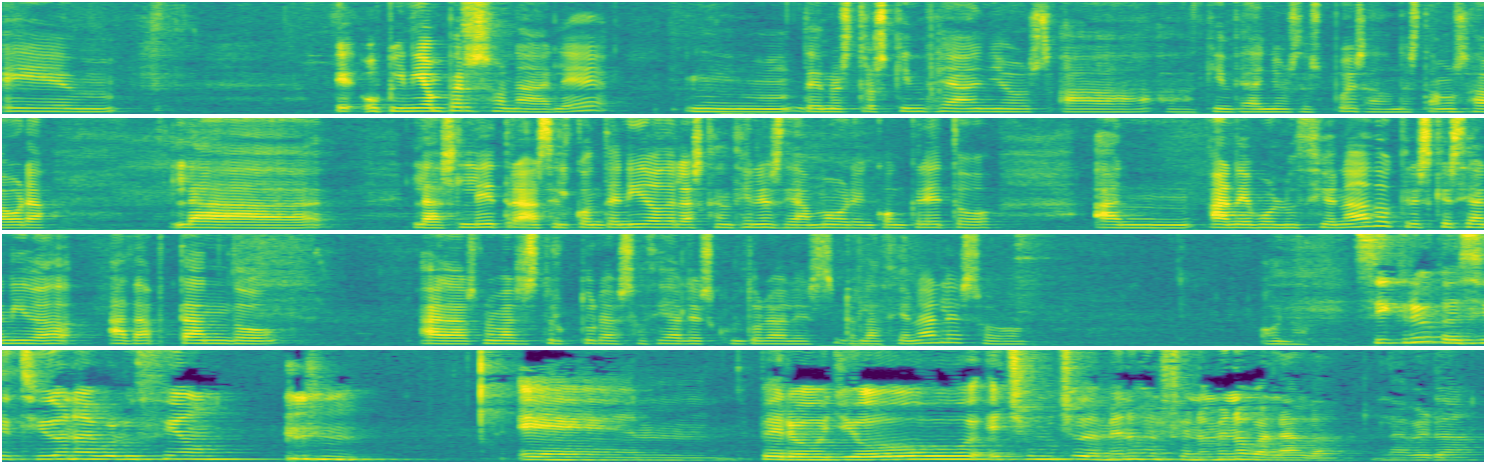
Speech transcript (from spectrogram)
eh, eh, opinión personal, eh, de nuestros 15 años a, a 15 años después, a donde estamos ahora, la- las letras, el contenido de las canciones de amor en concreto, han, han evolucionado? ¿Crees que se han ido adaptando a las nuevas estructuras sociales, culturales, relacionales o, o no? Sí creo que ha existido una evolución, eh, pero yo echo mucho de menos el fenómeno balada, la verdad.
